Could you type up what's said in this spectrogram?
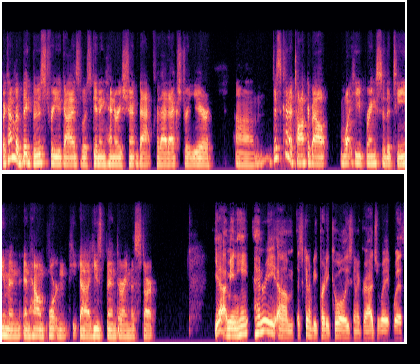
but kind of a big boost for you guys was getting Henry Shimp back for that extra year. Um, just kind of talk about what he brings to the team and and how important he, uh, he's been during this start. Yeah, I mean, he Henry um, is going to be pretty cool. He's going to graduate with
